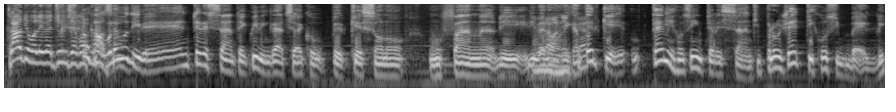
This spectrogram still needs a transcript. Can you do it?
Claudio volevi aggiungere qualcosa? no, volevo dire, è interessante, e qui ringrazio ecco, perché sono un fan di, di Veronica, Veronica, perché temi così interessanti, progetti così belli,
